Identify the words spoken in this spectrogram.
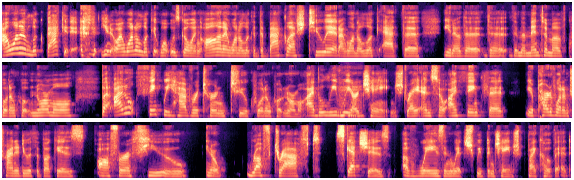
i want to look back at it you know i want to look at what was going on. I want to look at the backlash to it. I want to look at the you know the the the momentum of quote unquote normal. But i don't think we have returned to quote unquote normal. I believe mm-hmm. we are mm-hmm. changed right? And so i think that you know part of what i'm trying to do with the book is offer a few, you know, rough draft sketches of ways in which we've been changed by COVID,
